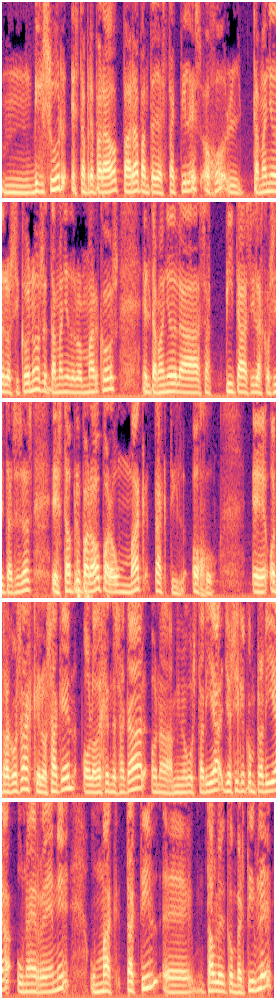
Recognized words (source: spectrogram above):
Mm, Big Sur está preparado para pantallas táctiles. Ojo, el tamaño de los iconos, el tamaño de los marcos, el tamaño de las pitas y las cositas esas, está preparado para un Mac táctil. Ojo. Eh, otra cosa es que lo saquen o lo dejen de sacar o nada. A mí me gustaría, yo sí que compraría una RM, un Mac táctil, eh, tablet convertible,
